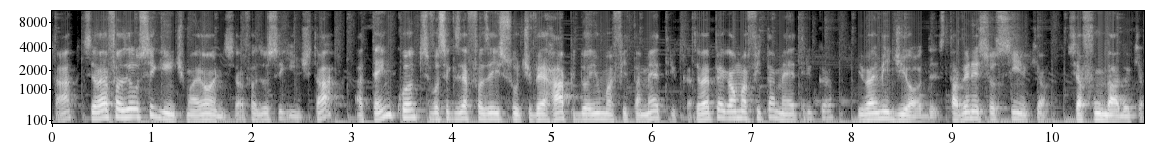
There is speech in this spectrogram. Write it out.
tá? Você vai fazer o seguinte, Maione, você vai fazer o seguinte, tá? Até enquanto, se você quiser fazer isso, tiver rápido aí uma fita métrica, você vai pegar uma fita métrica e vai medir, ó, tá vendo esse ossinho aqui, ó? Esse afundado aqui, ó.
